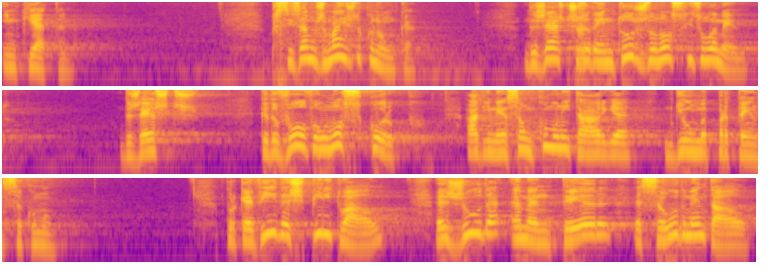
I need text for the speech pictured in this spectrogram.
inquieta-me. Precisamos mais do que nunca de gestos redentores do nosso isolamento, de gestos que devolvam o nosso corpo à dimensão comunitária de uma pertença comum. Porque a vida espiritual ajuda a manter a saúde mental,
